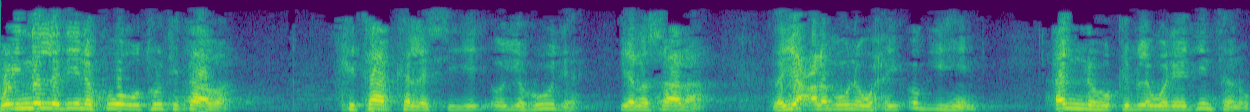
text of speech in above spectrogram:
waina aladiina kuwa uutul kitaaba kitaabka la siiyey oo yahuuda iyo nasaara layaclamuuna waxay og yihiin annahu qiblo wareejintanu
